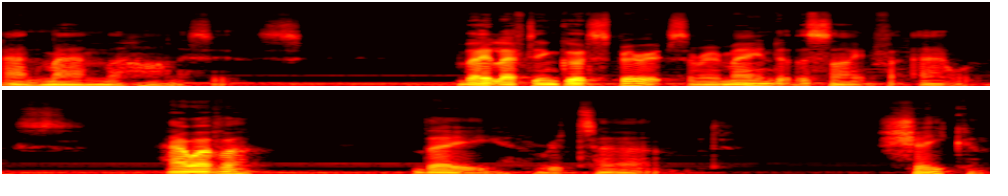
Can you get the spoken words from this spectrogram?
and man the harnesses. They left in good spirits and remained at the site for hours. However, they returned, shaken.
